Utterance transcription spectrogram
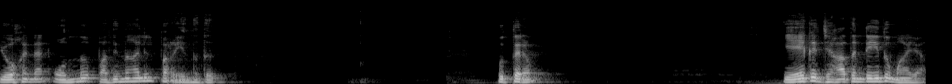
യോഹന്നാൻ ഒന്ന് പതിനാലിൽ പറയുന്നത്. ഉത്തരം ഏകജാതന്റേതുമായ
